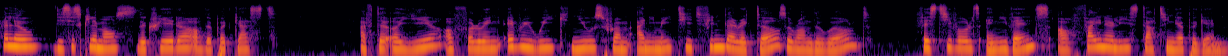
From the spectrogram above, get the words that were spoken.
Hello, this is Clémence, the creator of the podcast. After a year of following every week news from animated film directors around the world, festivals and events are finally starting up again.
